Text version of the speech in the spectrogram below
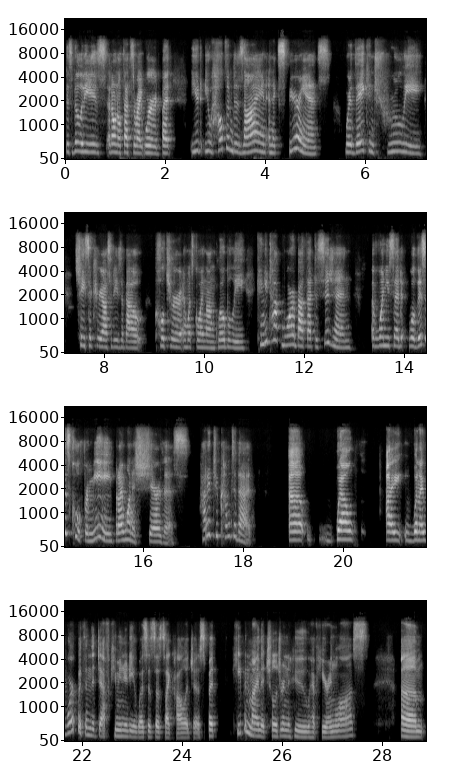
disabilities. I don't know if that's the right word, but you you help them design an experience where they can truly chase their curiosities about culture and what's going on globally. Can you talk more about that decision of when you said, well, this is cool for me, but I want to share this? How did you come to that? Uh, well, I when I work within the deaf community, it was as a psychologist, but keep in mind that children who have hearing loss um,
